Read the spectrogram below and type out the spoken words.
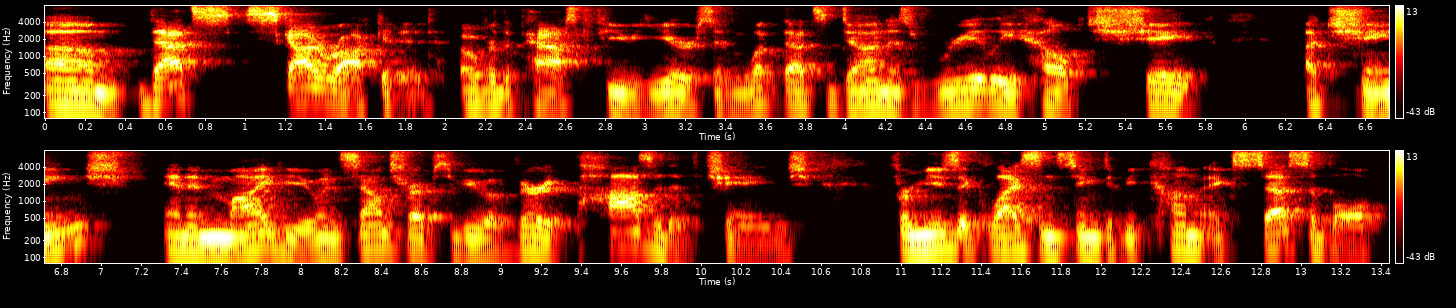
Um, that's skyrocketed over the past few years, and what that's done is really helped shape a change, and in my view, and Soundstripe's view, a very positive change for music licensing to become accessible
